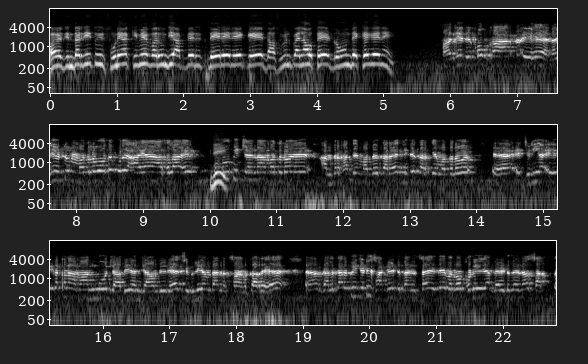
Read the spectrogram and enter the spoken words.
ਰਜਿੰਦਰ ਜੀ, ਤੁਸੀਂ ਸੁਣਿਆ ਕਿਵੇਂ ਵਰੁਣ ਜੀ ਅਪਡੇਟ ਦੇ ਰਹੇ ਨੇ ਕਿ 10 ਮਿੰਟ ਪਹਿਲਾਂ ਉੱਥੇ ਡਰੋਨ ਦੇਖੇ ਗਏ ਨੇ? ਹਾਂਜੀ ਦੇਖੋ ਕਾਰਨ ਇਹ ਹੈ ਨਾ ਜੀ ਮਤਲਬ ਉਹਦੇ ਕੋਲੇ ਆਇਆ ਅਸਲਾ ਜੀ। ਇਹ ਉਹ ਵੀ ਚਾਈਨਾ ਮਤਲਬ ਇਹ ਅੰਦਰ ਖਾਤੇ ਮਦਦ ਕਰ ਰਿਹਾ ਜਿਹਦੇ ਕਰਕੇ ਮਤਲਬ ਜਿਹੜੀਆਂ ਇਹ ਘਟਨਾਵਾਂ ਨੂੰ ਉਹ ਜ਼ਿਆਦਾ ਅੰਜਾਮ ਦੇ ਰਿਹਾ ਸਿਵਲੀਅਨ ਦਾ ਨੁਕਸਾਨ ਕਰ ਰਿਹਾ ਹੈ। ਗੱਲ ਕਰ ਵੀ ਜਿਹੜੀ ਸਾਡੀ ਡਿਫੈਂਸ ਹੈ ਇਹਦੇ ਵੱਲੋਂ ਥੋੜੀ ਜਿਹਾ ਗਾਈਡਲਾਈਨਾਂ ਸਖਤ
